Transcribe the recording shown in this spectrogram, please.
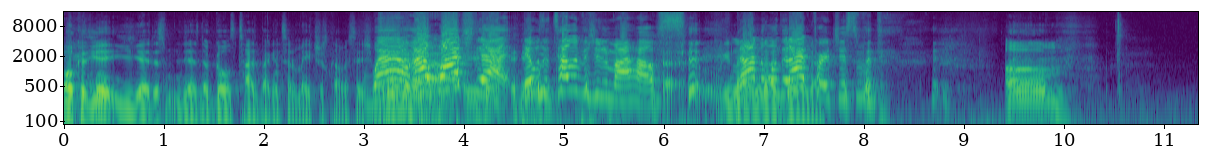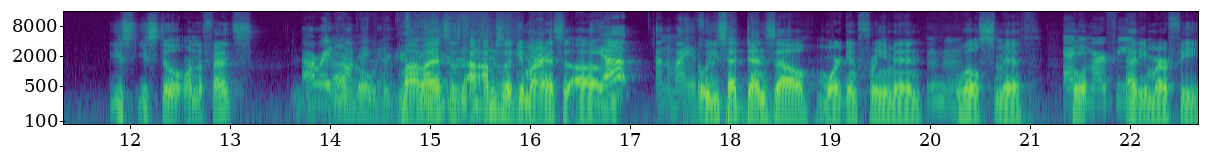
Oh, because yeah, yeah, this yeah, the goes ties back into the Matrix conversation. Wow, I watched that. There was a television in my house. we not, not- the not one that I that. purchased with. Um, you you still on the fence? I already know Y'all I'm go, My my answer is I, I'm just gonna give my answer. Um, yep, I know my answer. Well, you said Denzel, Morgan Freeman, Will Smith, Mm-hmm. Eddie who- Murphy. Eddie Murphy.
